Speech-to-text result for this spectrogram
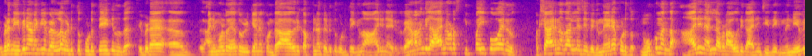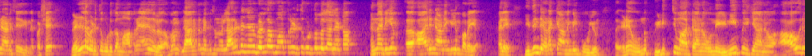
ഇവിടെ നെവിനാണെങ്കിൽ വെള്ളം എടുത്ത് കൊടുത്തേക്കുന്നത് ഇവിടെ അനിമോളുടെ ദേഹത്ത് ഒഴിക്കാനൊക്കെ ഉണ്ട്. ആ ഒരു കപ്പിനകത്ത് എടുത്ത് കൊടുത്തേക്കുന്നത് ആരിനായിരുന്നു വേണമെങ്കിൽ ആര്യൻ അവിടെ സ്കിപ്പായി പോകായിരുന്നു പക്ഷെ ആര്യൻ അതല്ല ചെയ്തേക്കുന്നത്. നേരെ കൊടുത്തു. നോക്കുമ്പോൾ എന്താ ആരിനല്ല അവിടെ ആ ഒരു കാര്യം ചെയ്തേക്കുന്നത്. നെവിനാണ് ചെയ്തേക്കുന്നത്. പക്ഷേ വെള്ളം എടുത്ത് കൊടുക്കുക മാത്രമേ ഞാൻ ചെയ്തുള്ളൂ. അപ്പം ലാലേട്ടന്റെ എപ്പിസോഡ് ലാലേട്ടൻ ഞാൻ വെള്ളം മാത്രമേ എടുത്ത് കൊടുത്തുള്ളൂ ലാലേട്ടാ. എന്നായിരിക്കും ആരിനാണെങ്കിലും പറയുക അല്ലെ? ഇതിന്റെ ഇടയ്ക്കാണെങ്കിൽ പോലും എടേ ഒന്ന് പിടിച്ചു മാറ്റാനോ ഒന്ന് എണീപ്പിക്കാനോ ആ ഒരു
